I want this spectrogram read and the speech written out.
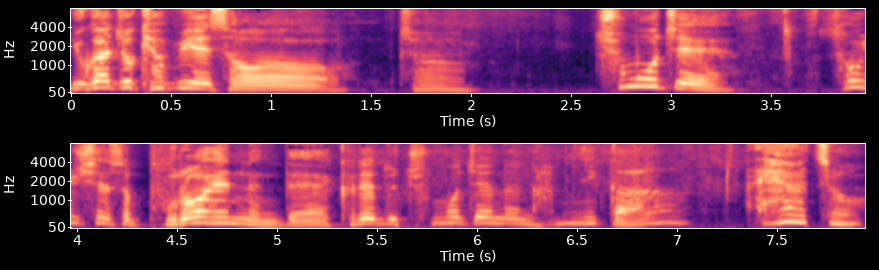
유가족 협의회에서 저 추모제 서울시에서 불허했는데 그래도 추모제는 합니까? 해야죠.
